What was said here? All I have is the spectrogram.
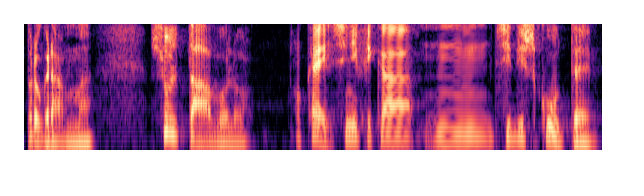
programma. Sul tavolo, ok? Significa mh, mm, si discute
